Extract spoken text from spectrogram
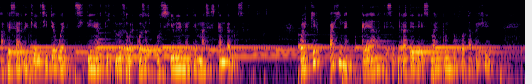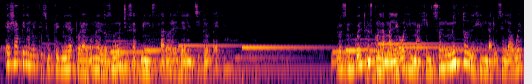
a pesar de que el sitio web sí tiene artículos sobre cosas posiblemente más escandalosas. Cualquier página creada que se trate de smile.jpg es rápidamente suprimida por alguno de los muchos administradores de la enciclopedia. Los encuentros con la malévola imagen son mitos legendarios en la web.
